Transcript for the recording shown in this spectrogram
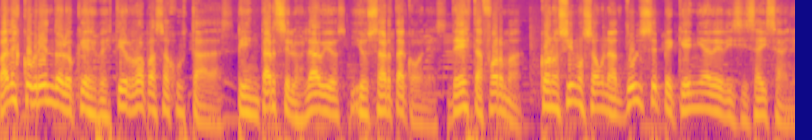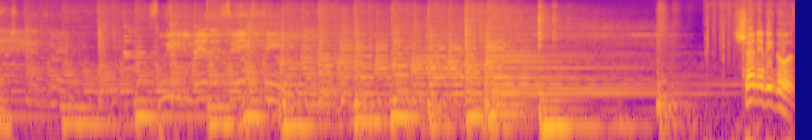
va descubriendo lo que es vestir ropas ajustadas, pintarse los labios y usar tacones. De esta forma, conocimos a una dulce pequeña de 16 años. Johnny B. Good,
